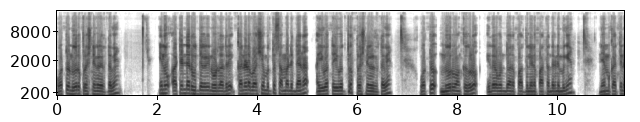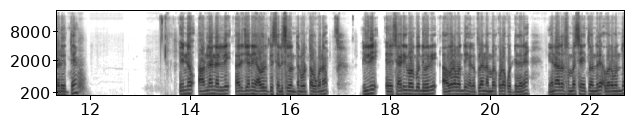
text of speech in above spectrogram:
ಒಟ್ಟು ನೂರು ಪ್ರಶ್ನೆಗಳಿರ್ತವೆ. ಇನ್ನು ಅಟೆಂಡರ್ ಹುದ್ದೆಗಳಿಗೆ ನೋಡೋದಾದರೆ ಕನ್ನಡ ಭಾಷೆ ಮತ್ತು ಸಾಮಾನ್ಯ ಜ್ಞಾನ ಐವತ್ತೈವತ್ತು ಪ್ರಶ್ನೆಗಳಿರ್ತವೆ. ಒಟ್ಟು ನೂರು ಅಂಕಗಳು. ಇದರ ಒಂದು ಅನುಪಾತದಲ್ಲಿ ಏನಪ್ಪಾ ಅಂತಂದರೆ ನಿಮಗೆ ನೇಮಕಾತಿ ನಡೆಯುತ್ತೆ. ಇನ್ನು ಆನ್ಲೈನಲ್ಲಿ ಅರ್ಜಿಯನ್ನು ಯಾವ ರೀತಿ ಸಲ್ಲಿಸುವುದು ಅಂತ ನೋಡ್ತಾ ಹೋಗೋಣ. ಇಲ್ಲಿ ಸೈಡಿಗೆ ನೋಡ್ಬೋದು ನೀವು ರೀ ಅವರ ಒಂದು ಹೆಲ್ಪ್ಲೈನ್ ನಂಬರ್ ಕೂಡ ಕೊಟ್ಟಿದ್ದಾರೆ. ಏನಾದರೂ ಸಮಸ್ಯೆ ಆಯಿತು ಅಂದರೆ ಅವರ ಒಂದು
